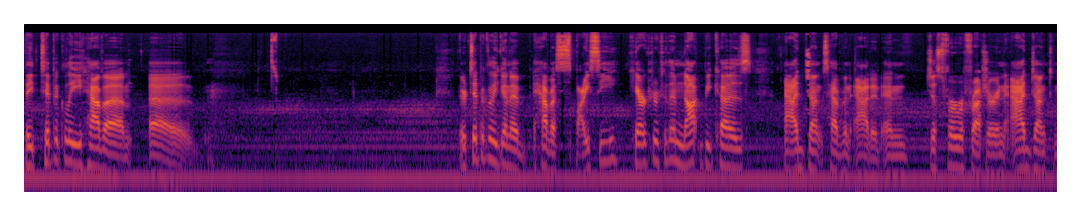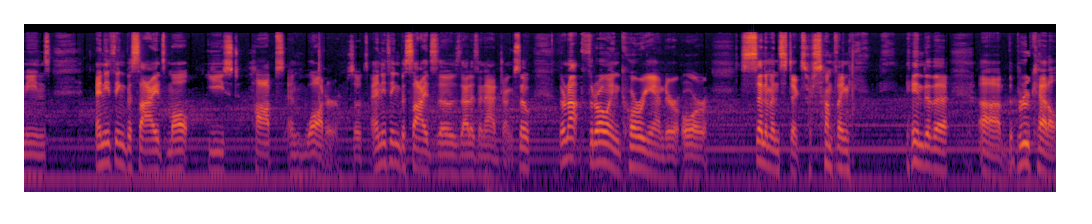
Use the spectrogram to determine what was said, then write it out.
they typically have a, a they're typically going to have a spicy character to them, not because adjuncts have been added. And just for a refresher, an adjunct means anything besides malt, yeast, hops, and water. So it's anything besides those that is an adjunct. So they're not throwing coriander or cinnamon sticks or something into the uh, the brew kettle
